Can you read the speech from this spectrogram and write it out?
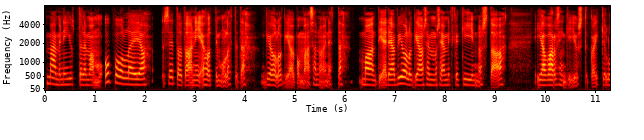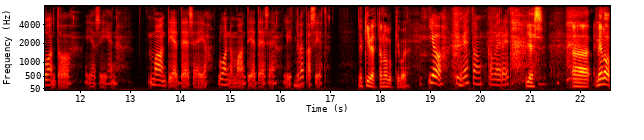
mä menin juttelemaan mun opolle ja se tota, niin ehdotti mulle tätä geologiaa, kun mä sanoin, että maantiede ja biologia on semmoisia, mitkä kiinnostaa. Ja varsinkin just kaikki luontoa ja siihen maantieteeseen ja luonnonmaantieteeseen liittyvät ja. asiat. Ja kivet on ollut kivoja. Joo, kivet on kavereita. yes. Äh, meillä on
